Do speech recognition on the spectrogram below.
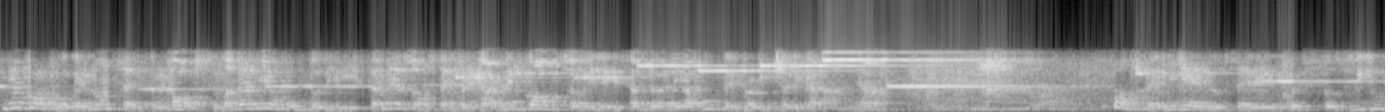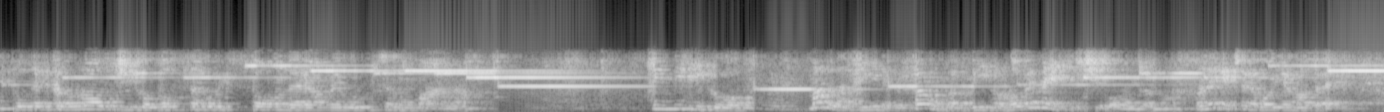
mi accorgo che non sempre, forse, ma dal mio punto di vista, io sono sempre Carmen Consoli di San Giovanni La Punta in provincia di Catania, a volte mi chiedo se questo sviluppo tecnologico possa corrispondere a un'evoluzione umana. E mi dico, ma alla fine per fare un bambino nove mesi ci vogliono, non è che ce ne vogliono tre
